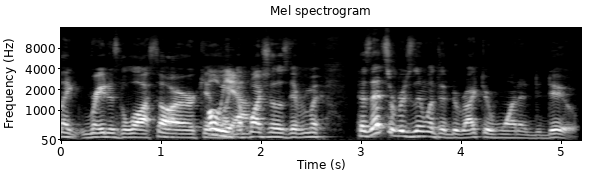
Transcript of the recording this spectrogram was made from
like Raiders of the Lost Ark and Oh, like yeah. a bunch of those different because that's originally what the director wanted to do.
